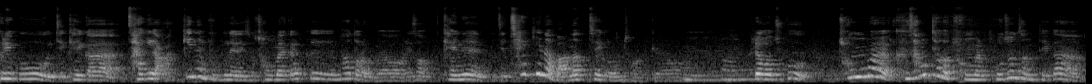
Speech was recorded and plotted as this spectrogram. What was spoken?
그리고 이제 걔가 자기가 아끼는 부분에 대해서 정말 깔끔하더라고요. 그래서 걔는 이제 책이나 만화책을 엄청 아껴요. 음. 그래가지고 정말 그 상태가 정말 보존 상태가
